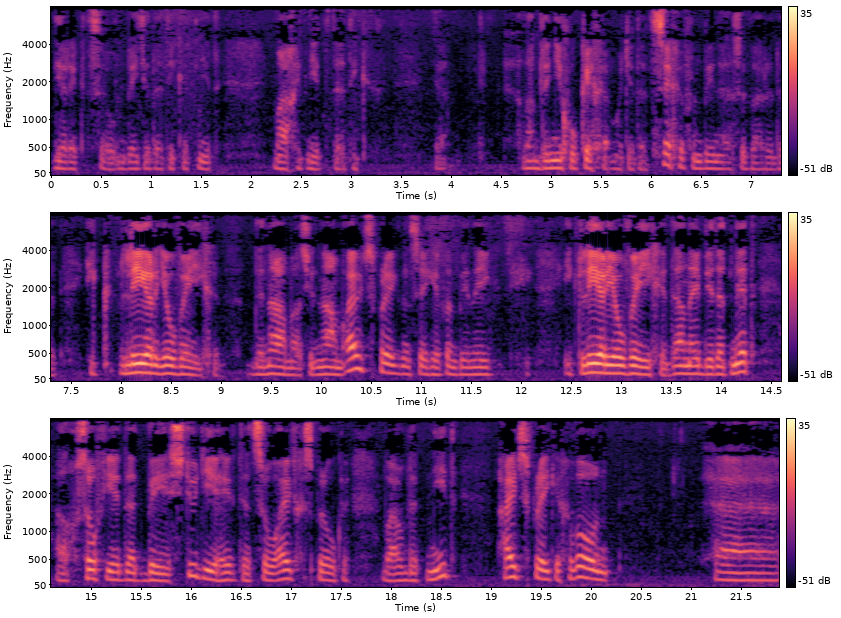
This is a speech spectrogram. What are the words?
direct zo, een beetje dat ik het niet, mag het niet, dat ik, lamde nichukecha, moet je dat zeggen van binnen, als het ware, dat ik leer jou wegen. De naam, als je de naam uitspreekt, dan zeg je van binnen, ik, ik leer jou wegen. Dan heb je dat net, alsof je dat bij studie heeft dat zo uitgesproken, waarom dat niet uitspreken, gewoon uh,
